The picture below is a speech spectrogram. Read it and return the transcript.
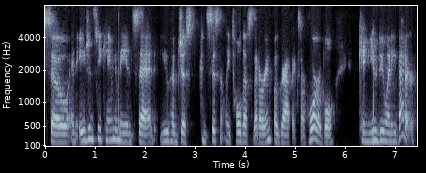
So an agency came to me and said, You have just consistently told us that our infographics are horrible. Can you do any better?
